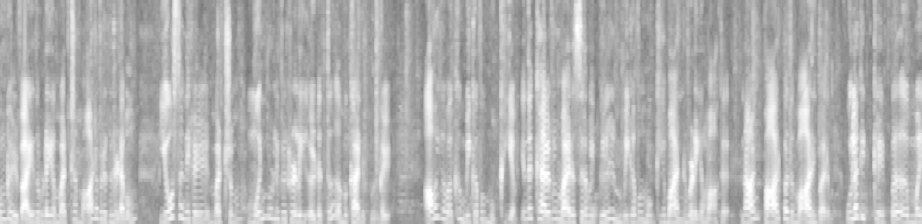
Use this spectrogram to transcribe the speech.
உங்கள் வயதுடைய மற்ற மாணவர்களிடமும் யோசனைகள் மற்றும் முன்மொழிவுகளை எடுத்து நமக்கு அனுப்புங்கள். அவை நமக்கு மிகவும் முக்கியம். இந்த கல்வி மறுசீரமைப்பில் மிகவும் முக்கியமான விடயமாக நான் பார்ப்பது மாறி வரும். உலகிற்கேற்ப எம்மை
